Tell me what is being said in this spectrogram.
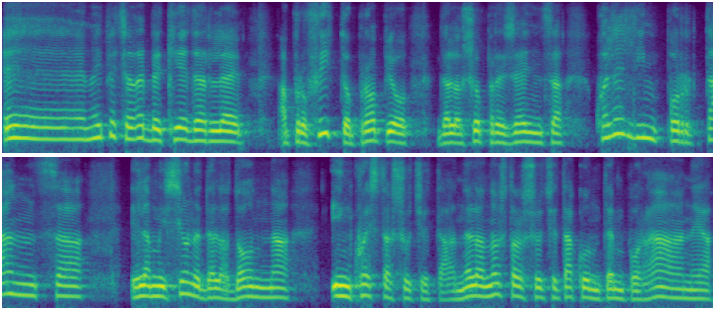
E mi piacerebbe chiederle, approfitto proprio della sua presenza, qual è l'importanza e la missione della donna in questa società, nella nostra società contemporanea,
